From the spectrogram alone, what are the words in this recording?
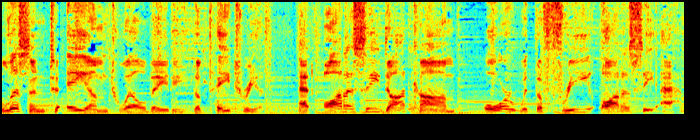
Listen to AM 1280, The Patriot, at Odyssey.com or with the free Odyssey app.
